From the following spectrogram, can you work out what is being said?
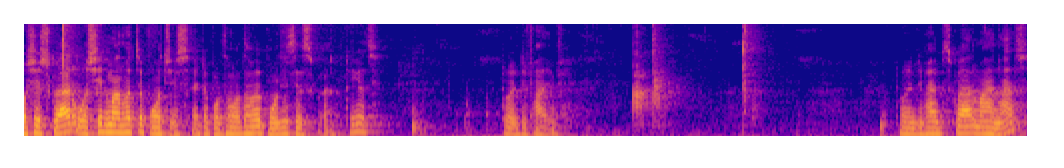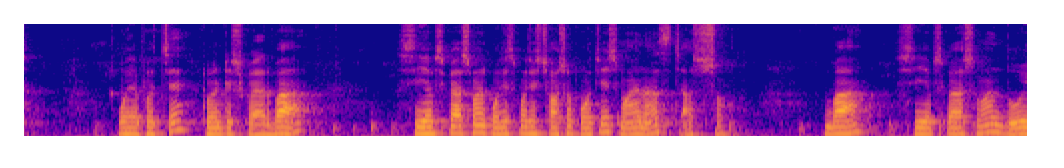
ওসি স্কোয়ার ওসির মান হচ্ছে পঁচিশ। এটা প্রথমত হবে পঁচিশ স্কোয়ার, ঠিক আছে? Twenty five twenty five square minus OF হচ্ছে টোয়েন্টি স্কোয়ার বা সিএফ স্কোয়ার সমান পঁচিশ পঁচিশ, ছশো, পঁচিশ মাইনাস চারশো বা সিএফ স্কোয়ার সমান দুই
